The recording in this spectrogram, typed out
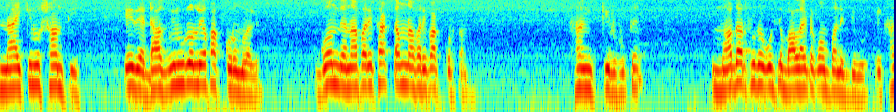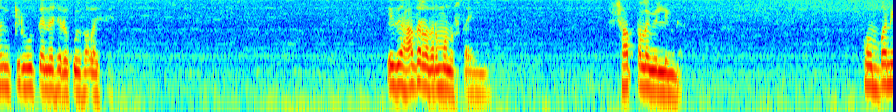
নাই কিন্তু শান্তি। এই যে ডাস্টবিন উড়লে ফাঁক করুম লাগে। গন্ধে না পারি থাকতাম, না পারি ফাঁক করতাম। খাঙ্কির হুতে মাদার সুদে কইছে ভালো একটা কোম্পানি দিব। এই খাঙ্কির হুতে না সেটা কই ফেলাইছে? এই যে হাজার হাজার মানুষ তাই সাততলা বিল্ডিংটা। কোম্পানি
